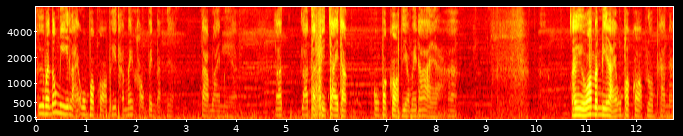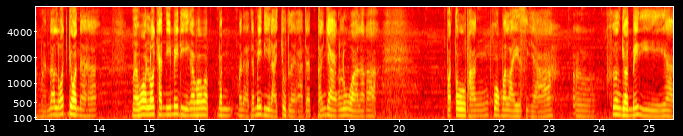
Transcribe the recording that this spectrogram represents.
คือมันต้องมีหลายองค์ประกอบที่ทำให้เขาเป็นแบบเนี้ยตามลายมือ เราตัดสินใจจากองค์ประกอบเดียวไม่ได้อะฮะเออว่ามันมีหลายองค์ประกอบรวมกันนะเหมือนรถยนต์นะฮะหมายว่ารถคันนี้ไม่ดีก็เพราะว่ามันมันอาจจะไม่ดีหลายจุดเลย อาจจะทั้งยางรั่วแล้วก็ ประตูพังพวงมาลัยเสียเออเครื่องยนต์ไม่ดีอะ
